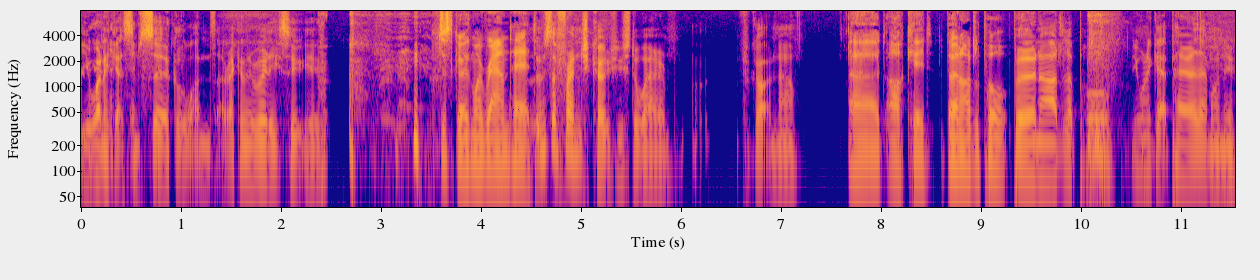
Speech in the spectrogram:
You want to get some circle ones? I reckon they really suit you. Just go with my round head. There was the French coach who used to wear them. Forgotten now. Uh, our kid Bernard Laporte. Bernard Laporte. you want to get a pair of them on you?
